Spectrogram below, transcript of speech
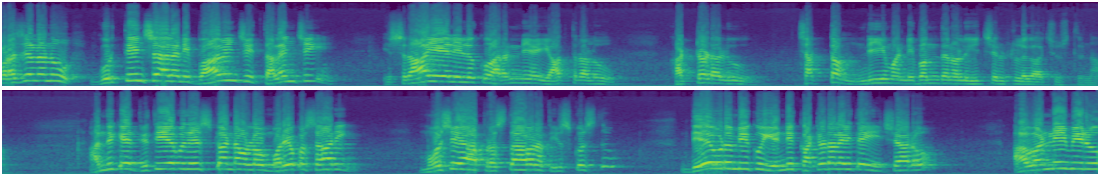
ప్రజలను గుర్తించాలని భావించి తలంచి ఇస్రాయేలీలకు అరణ్య యాత్రలు కట్టడలు చట్టం నియమ నిబంధనలు ఇచ్చినట్లుగా చూస్తున్నాం. అందుకే ద్వితీయోపదేశకాండంలో మరొకసారి మోసే ఆ ప్రస్తావన తీసుకొస్తూ దేవుడు మీకు ఎన్ని కట్టడలైతే ఇచ్చారో అవన్నీ మీరు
